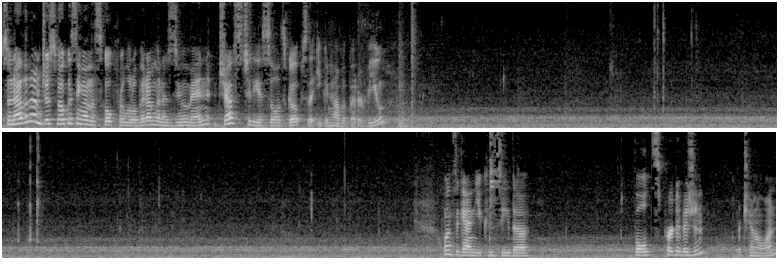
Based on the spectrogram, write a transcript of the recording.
So now that I'm just focusing on the scope for a little bit, I'm going to zoom in just to the oscilloscope so that you can have a better view. Once again, you can see the volts per division for channel 1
